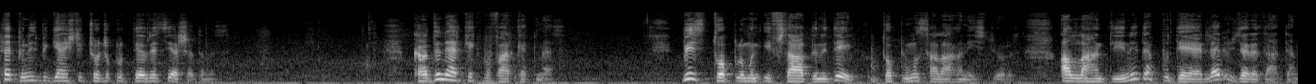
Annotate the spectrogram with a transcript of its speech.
Hepiniz bir gençlik çocukluk devresi yaşadınız. Kadın erkek bu fark etmez. Biz toplumun ifsadını değil, toplumun salahını istiyoruz. Allah'ın dini de bu değerler üzere zaten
